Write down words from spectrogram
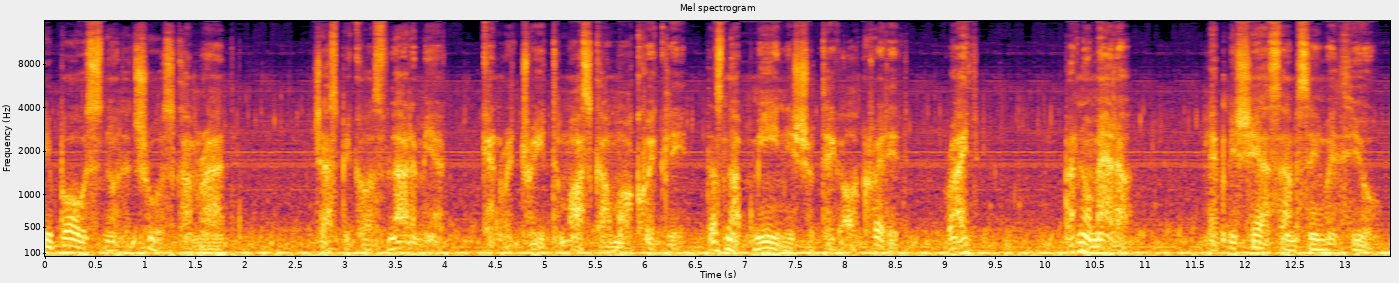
We both know the truth, comrade. Just because Vladimir can retreat to Moscow more quickly does not mean he should take all credit, right? But no matter, let me share something with you.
